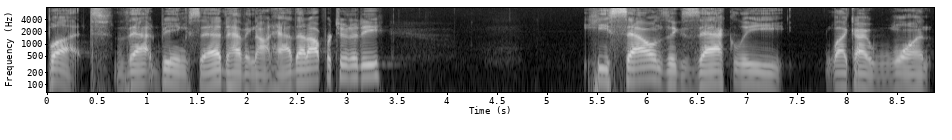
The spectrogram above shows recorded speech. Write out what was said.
But that being said, having not had that opportunity, he sounds exactly like I want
